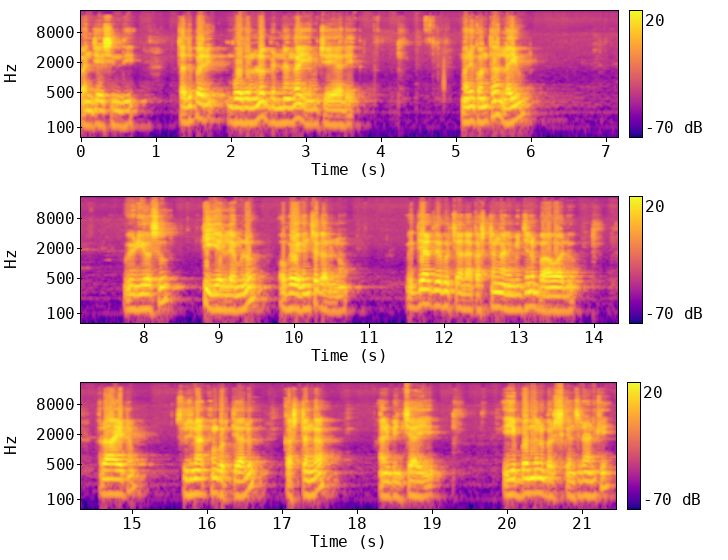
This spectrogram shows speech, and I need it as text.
పనిచేసింది. తదుపరి బోధనలో భిన్నంగా ఏమి చేయాలి? మరికొంత లైవ్ వీడియోసు టీఎల్ఎంలో ఉపయోగించగలను. విద్యార్థులకు చాలా కష్టంగా అనిపించిన భావాలు రాయటం సృజనాత్మక కృత్యాలు కష్టంగా అనిపించాయి. ఈ ఇబ్బందులను పరిష్కరించడానికి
